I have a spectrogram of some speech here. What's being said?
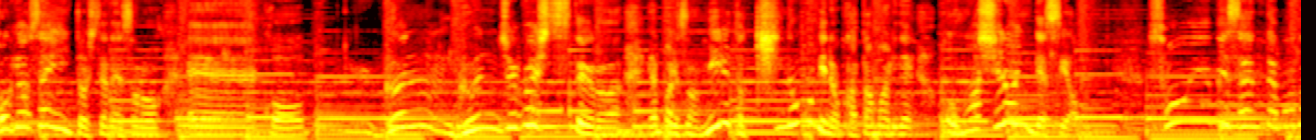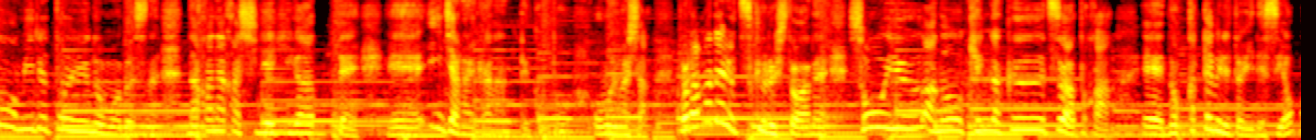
工業繊維としてねその、えー、こう軍軍需物質というのはやっぱりその見ると機能美の塊で面白いんですよ。そういう目線でものを見るというのもですねなかなか刺激があって、えー、いいんじゃないかなってことを思いましたプラモデル作る人はねそういうあの見学ツアーとか、えー、乗っかってみるといいですよ。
